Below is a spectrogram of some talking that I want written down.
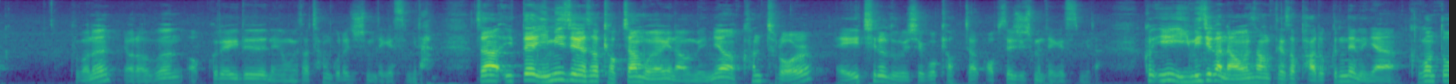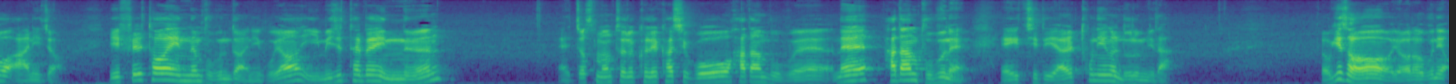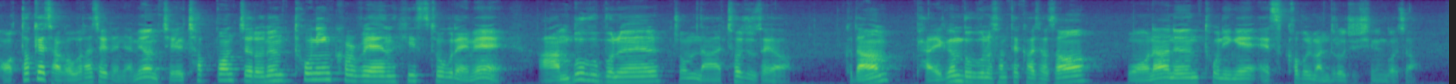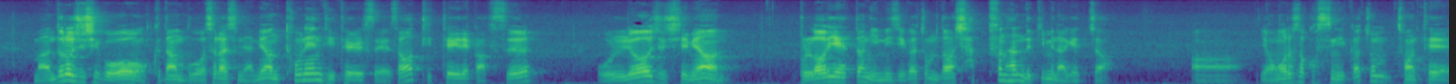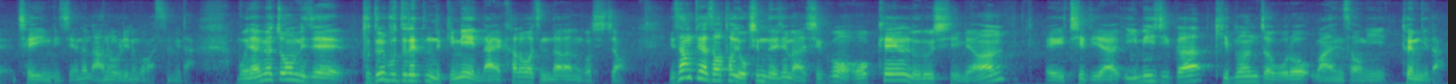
그거는 여러분 업그레이드 내용에서 참고를 해주시면 되겠습니다. 자 이때 이미지에서 격자 모양이 나오면요. 컨트롤 H를 누르시고 격자 없애주시면 되겠습니다. 그 이 이미지가 나온 상태에서 바로 끝내느냐? 그건 또 아니죠. 이 필터에 있는 부분도 아니고요. 이미지 탭에 있는 Adjustment를 클릭하시고 하단 부분에 하단 부분에 HDR 토닝을 누릅니다 여기서 여러분이 어떻게 작업을 하셔야 되냐면 제일 첫 번째로는 Toning Curve and Histogram의 암부 부분을 좀 낮춰주세요. 그 다음 밝은 부분을 선택하셔서 원하는 토닝의 S컵을 만들어 주시는 거죠. 만들어 주시고 그 다음 무엇을 하시냐면 Tone and Details에서 디테일의 값을 올려 주시면 blurry 했던 이미지가 좀 더 sharpen한 느낌이 나겠죠. 어, 영어로 섞었으니까 좀 저한테 제 이미지에는 안 어울리는 것 같습니다. 뭐냐면 좀 이제 부들부들했던 느낌이 날카로워진다는 것이죠. 이 상태에서 더 욕심내지 마시고 OK를 누르시면 HDR 이미지가 기본적으로 완성이 됩니다.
